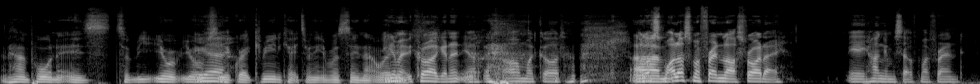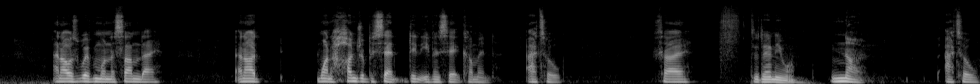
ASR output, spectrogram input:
and how important it is to be? You're you're obviously Yeah. a great communicator. I think everyone's seen that You're already. gonna make me cry again, aren't you? Oh my God. I, lost Um, my, I lost my friend last Friday. Yeah, he hung himself, my friend, and I was with him on a Sunday, and I 100 percent didn't even see it coming at all. So Did anyone? No, at all.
